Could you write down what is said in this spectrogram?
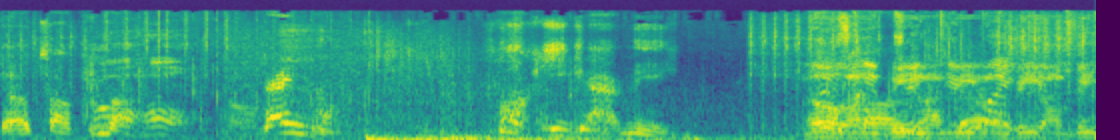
Y'all talking Go about. home. Damn. Fuck, he got me. Oh, That's on B, on B, on B, on B.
